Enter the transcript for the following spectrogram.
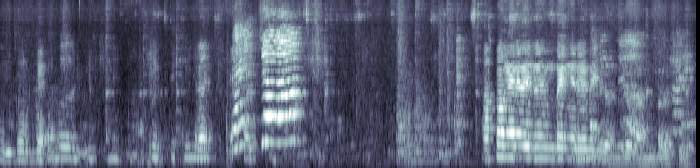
അഞ്ച് റുപ്യ. അപ്പൊ അങ്ങനെ വരുമ്പ എങ്ങനെ രണ്ടര ഷീറ്റ്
